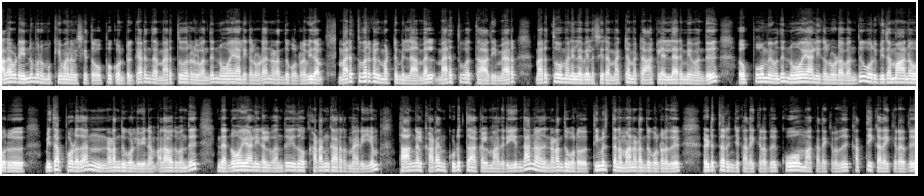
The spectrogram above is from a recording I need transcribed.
அதை விட இன்னும் ஒரு முக்கியமான விஷயத்தை ஒப்புக்கொண்டிருக்கார். இந்த மருத்துவர்கள் வந்து நோயாளிகளோட நடந்து கொள்ற விதம். மருத்துவர்கள் மட்டுமில்லாமல் மருத்துவ தாதிமார், மருத்துவமனையில் வேலை செய்கிற மற்ற மற்ற ஆட்கள் எல்லாருமே வந்து எப்போவுமே வந்து நோயாளிகளோட வந்து ஒரு விதமான ஒரு மிதப்போட தான் நடந்து கொள்வினம். அதாவது வந்து இந்த நோயாளிகள் வந்து ஏதோ கடன்காரர் மாதிரியும் தாங்கள் கடன் கொடுத்தாக்கள் மாதிரியும் தான் நடந்து கொள்வது திமிர்த்தனமாக நடந்து கொள்வது எடுத்தறிஞ்சு கதைக்கிறது, கோவமாக கதைக்கிறது, கத்தி கதைக்கிறது,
